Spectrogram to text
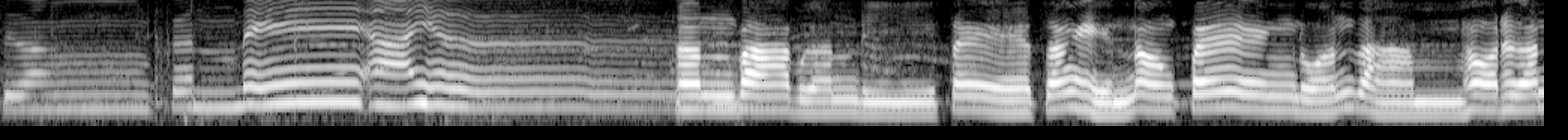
sương cơn đế ai ơi ăn ba vườn đi tê trắng nong pênh đoán giảm ho thươn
